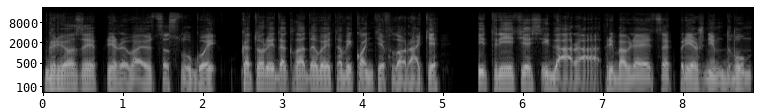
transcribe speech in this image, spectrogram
Грезы прерываются слугой, который докладывает о Виконте Флораке, и третья сигара прибавляется к прежним двум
